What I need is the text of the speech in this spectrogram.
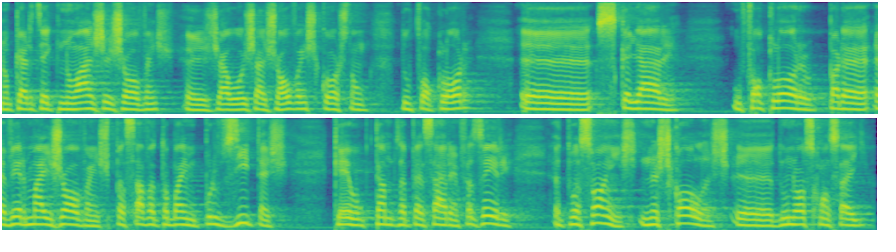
não quer dizer que não haja jovens, uh, já hoje há jovens que gostam do folclore, uh, se calhar o folclore para haver mais jovens passava também por visitas, que é o que estamos a pensar em fazer, atuações nas escolas do nosso Conselho,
